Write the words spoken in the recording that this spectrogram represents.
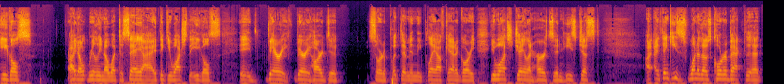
Eagles. I don't really know what to say. I think you watch the Eagles. It, eh, very, very hard to sort of put them in the playoff category. You watch Jalen Hurts, and he's just, I, I think he's one of those quarterback that,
